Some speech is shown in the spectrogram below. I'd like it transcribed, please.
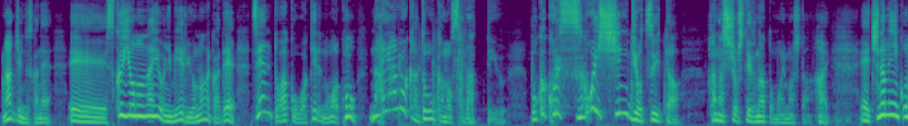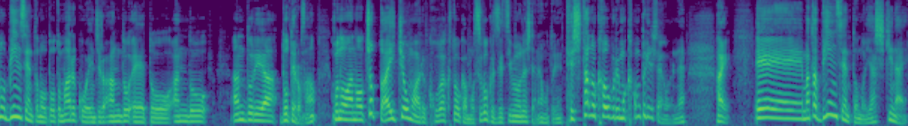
なんていうんですかね、えー救いようのないように見える世の中で善と悪を分けるのはこの悩むかどうかの差だっていう。僕はこれすごい真理をついた話をしてるなと思いました、はい。えーちなみにこのヴィンセントの弟マルコを演じるアンド,、えー、とアンドアンドレア・ドテロさん。このあのちょっと愛嬌もある語学投下もすごく絶妙でしたね。本当に手下の顔ぶれも完璧でしたねこれね。はい、えーまたヴィンセントの屋敷内。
